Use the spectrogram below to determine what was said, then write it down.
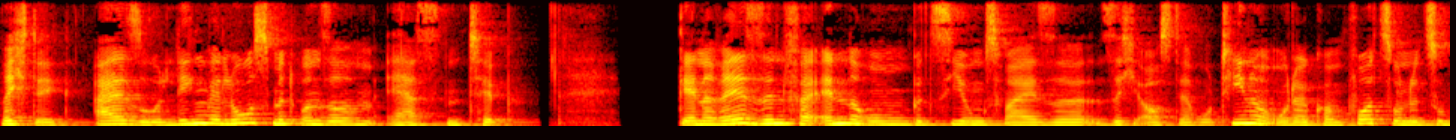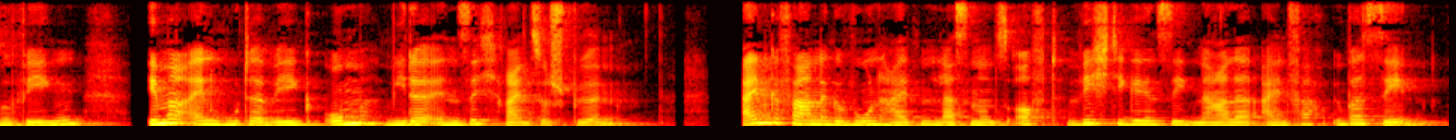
Richtig, also legen wir los mit unserem ersten Tipp. Generell sind Veränderungen bzw. sich aus der Routine oder Komfortzone zu bewegen immer ein guter Weg, um wieder in sich reinzuspüren. Eingefahrene Gewohnheiten lassen uns oft wichtige Signale einfach übersehen.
